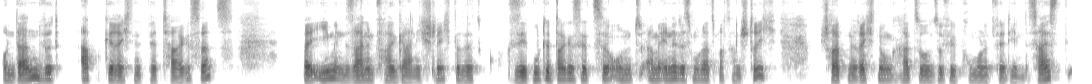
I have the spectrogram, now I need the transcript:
Und dann wird abgerechnet per Tagessatz bei ihm in seinem Fall gar nicht schlecht. Also er hat sehr gute Tagessätze und am Ende des Monats macht er einen Strich, schreibt eine Rechnung, hat so und so viel pro Monat verdient. Das heißt,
